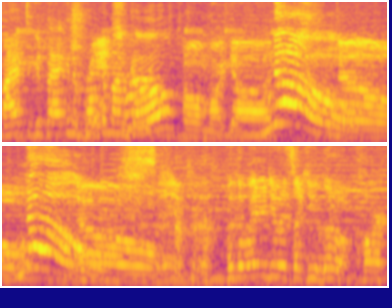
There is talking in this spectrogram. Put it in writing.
I have to get back into Pokemon Go? Oh my god. No! No. No! No. Sick. But the way to do it is like you go to a park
